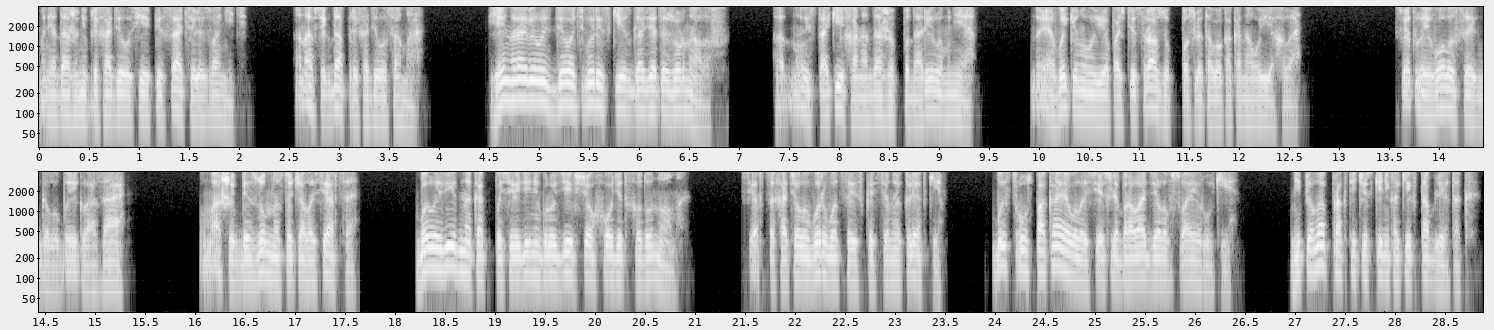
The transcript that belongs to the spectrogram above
Мне даже не приходилось ей писать или звонить. Она всегда приходила сама. Ей нравилось делать вырезки из газет и журналов. Одну из таких она даже подарила мне, но я выкинул ее почти сразу после того, как она уехала. Светлые волосы, голубые глаза. У Маши безумно стучало сердце. Было видно, как посередине груди все ходит ходуном. Сердце хотело вырваться из костяной клетки. Быстро успокаивалось, если брала дело в свои руки. Не пила практически никаких таблеток,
